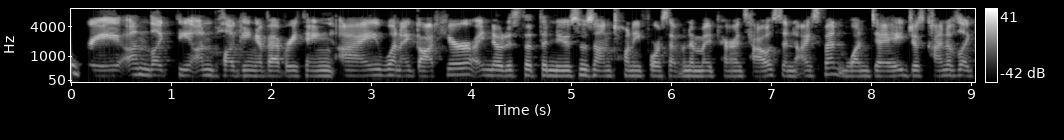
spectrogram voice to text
agree on like the unplugging of everything. I, when I got here, I noticed that the news was on 24 7 in my parents' house. And I spent one day just kind of like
